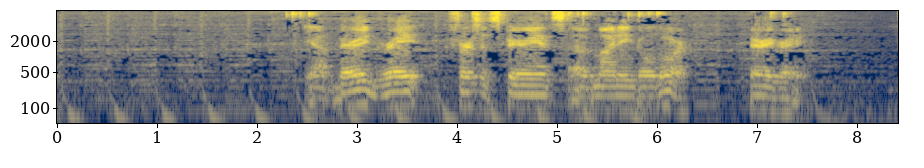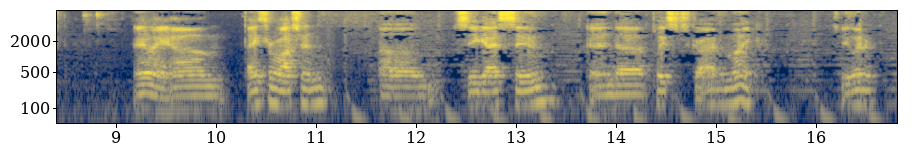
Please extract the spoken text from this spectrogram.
Yeah, very great first experience of mining gold ore. Very great. Anyway, um, thanks for watching. Um, see you guys soon, and uh, please subscribe and like. See you later.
